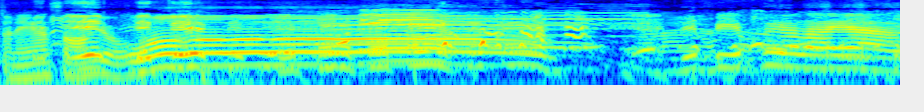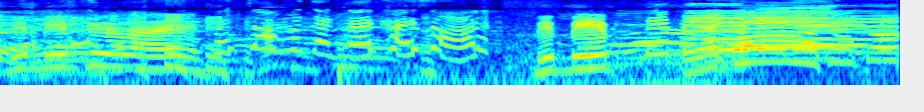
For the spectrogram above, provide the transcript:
ตอนนี้ก็ซ้อมอยู่โว้วโว้วโว้วโว้วบีบบีบคืออะไรอะบีบบีบคืออะไร จำมาจากไหนใครสอนบีบบีบเตียโก้เตียโก้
